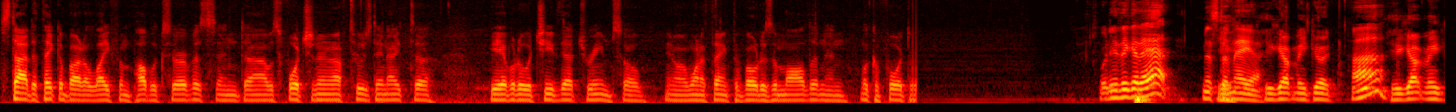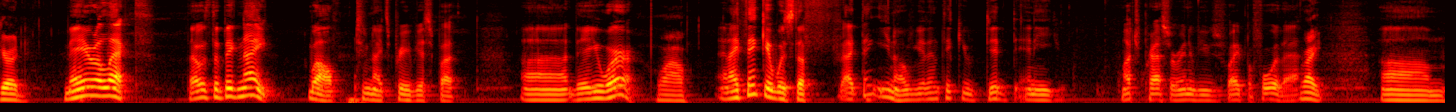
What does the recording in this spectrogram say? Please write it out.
started to think about a life in public service, and uh, I was fortunate enough Tuesday night to be able to achieve that dream. So, you know, I want to thank the voters of Malden, and looking forward to. What do you think of that, Mr. You- Mayor? You got me good. Huh? You got me good. Mayor-elect. That was the big night. Well, two nights previous, but uh, there you were. Wow. And I think it was the. F- I think you know you didn't think you did any much press or interviews right before that. Right. Um,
